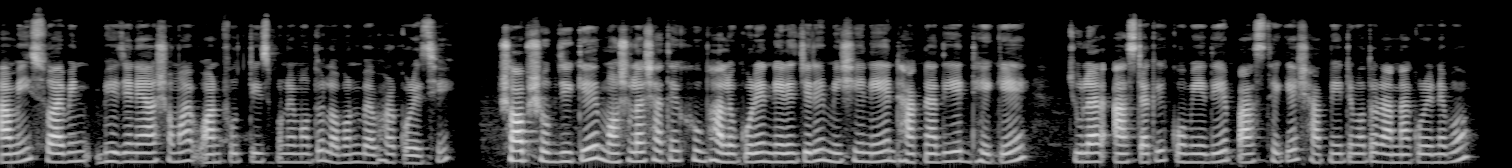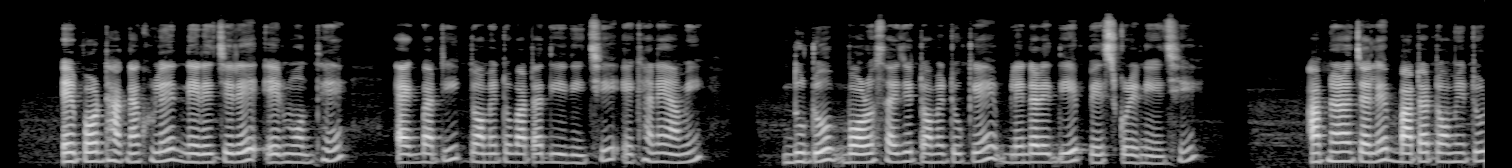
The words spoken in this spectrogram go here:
আমি সয়াবিন ভেজে নেওয়ার সময় ওয়ান ফোর স্পুনের মতো লবণ ব্যবহার করেছি। সব সবজিকে মশলার সাথে খুব ভালো করে নেড়েচেড়ে মিশিয়ে নিয়ে ঢাকনা দিয়ে ঢেকে চুলার আঁচটাকে কমিয়ে দিয়ে পাঁচ থেকে সাত মিনিটের মতো রান্না করে নেব। এরপর ঢাকনা খুলে নেড়েচেড়ে এর মধ্যে এক বাটি টমেটো বাটা দিয়ে দিচ্ছি। এখানে আমি দুটো বড় সাইজের টমেটোকে ব্লেন্ডারে দিয়ে পেস্ট করে নিয়েছি। আপনারা চাইলে বাটা টমেটোর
